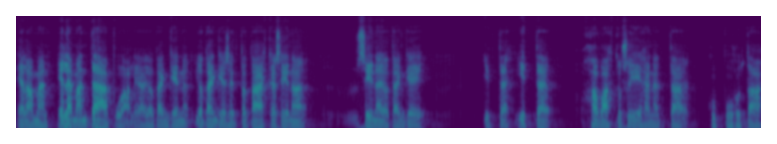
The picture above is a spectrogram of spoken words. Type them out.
elämän, elämän tämä puoli, ja jotenkin, jotenkin sitten tota ehkä siinä, siinä jotenkin itse, itse havahtui siihen, että kun puhutaan,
